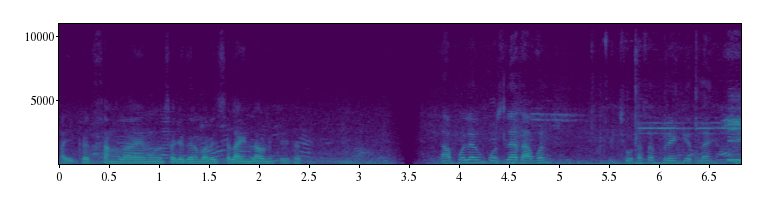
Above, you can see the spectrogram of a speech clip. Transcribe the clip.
हा एकच चांगला आहे म्हणून सगळेजण बरेचसे लाईन लावून इथे येतात. दापोला येऊन पोचल्यात आपण. एक छोटासा ब्रेक घेतला आहे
